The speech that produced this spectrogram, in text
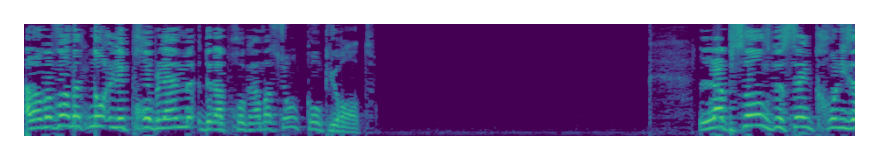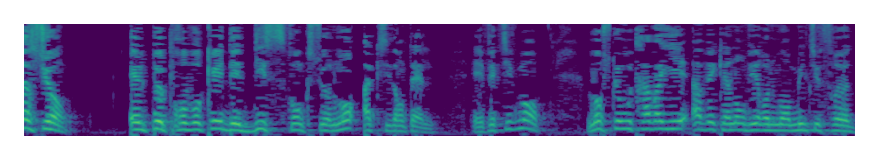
Alors on va voir maintenant les problèmes de la programmation concurrente. L'absence de synchronisation elle peut provoquer des dysfonctionnements accidentels. Et effectivement, lorsque vous travaillez avec un environnement multithread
